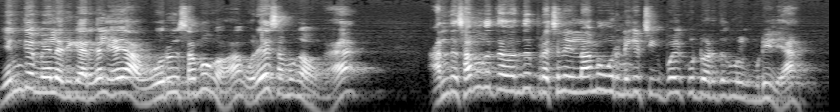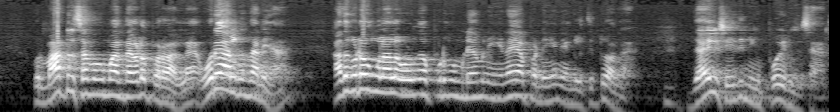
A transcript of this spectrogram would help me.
எங்கள் மேலதிகாரிகள் ஏயா ஒரு சமூகம் ஒரே சமூகம் அவங்க. அந்த சமூகத்தை வந்து பிரச்சனை இல்லாமல் ஒரு நிகழ்ச்சிக்கு போய் கூட்டு வரதுக்கு உங்களுக்கு முடியலையா? ஒரு மாற்று சமூகமாக இருந்தால் கூட பரவாயில்ல. ஒரே ஆளுங்க தானேயா? அதை கூட உங்களால் ஒழுங்காக பிடுங்க முடியாமல் நீங்கள் என்னையா பண்ணீங்கன்னு எங்களை திட்டுவாங்க. தயவு செய்து நீங்கள் போயிடுங்க சார்.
